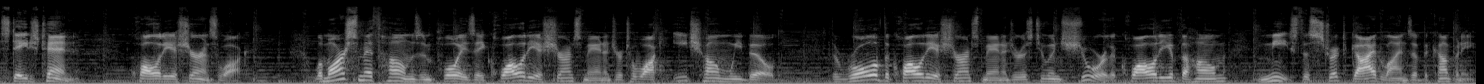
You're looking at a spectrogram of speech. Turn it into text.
Stage 10 Quality Assurance Walk. Lamar Smith Homes employs a quality assurance manager to walk each home we build. The role of the quality assurance manager is to ensure the quality of the home meets the strict guidelines of the company.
